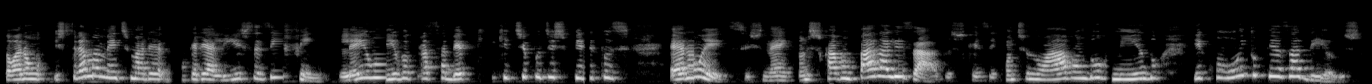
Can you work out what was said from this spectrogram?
Então, eram extremamente materialistas, enfim, leiam o livro para saber que, que, tipo de espíritos eram esses, né? Então, eles ficavam paralisados, quer dizer, continuavam dormindo e com muito pesadelos.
